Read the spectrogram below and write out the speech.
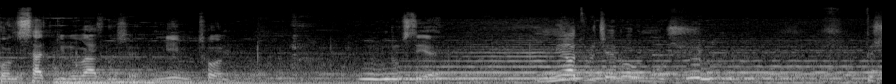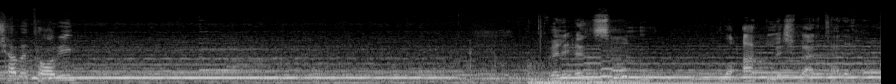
500 کیلو وزنشه نیم تن. روسیه میاد رو چه رو موش. تو شب تاریک. ولی انسان با عقلش برتره.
